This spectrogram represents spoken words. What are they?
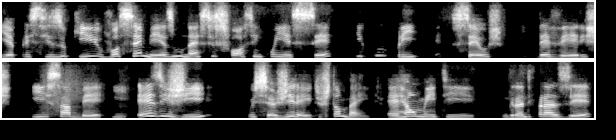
e é preciso que você mesmo né, se esforce em conhecer e cumprir seus deveres e saber e exigir os seus direitos também. É realmente um grande prazer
